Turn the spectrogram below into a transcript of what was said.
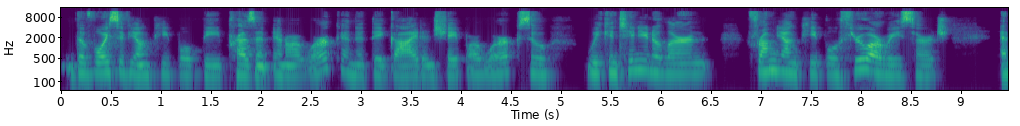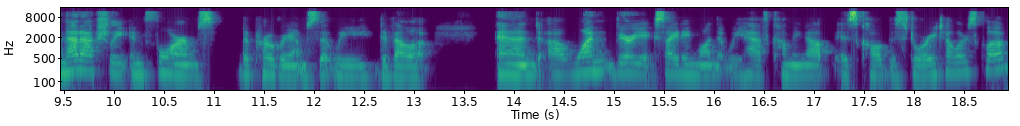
the voice of young people be present in our work and that they guide and shape our work. So we continue to learn from young people through our research, and that actually informs the programs that we develop. And uh, one very exciting one that we have coming up is called the Storytellers Club.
